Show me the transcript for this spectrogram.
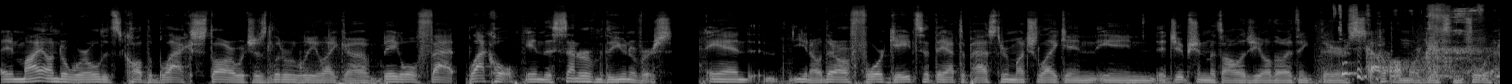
In my underworld, it's called the Black Star, which is literally like a big old fat black hole in the center of the universe and you know there are four gates that they have to pass through much like in in egyptian mythology although i think there's a couple. couple. more gates than four.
